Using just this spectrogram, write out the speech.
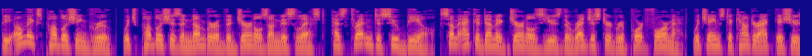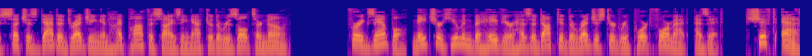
The Omics Publishing Group, which publishes a number of the journals on this list, has threatened to sue Beall. Some academic journals use the registered report format, which aims to counteract issues such as data dredging and hypothesizing after the results are known. For example, Nature Human Behavior has adopted the registered report format, as it shift s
